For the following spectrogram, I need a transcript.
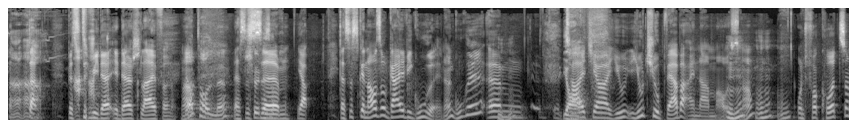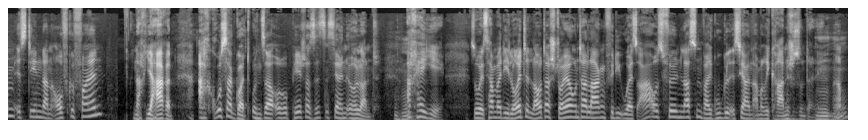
Dann bist du wieder in der Schleife. Ne? Ja, toll, ne? Das ist, ähm, ja, das ist genauso geil wie Google. Ne? Google ähm, Mhm. Ja. Mhm, zahlt ja YouTube-Werbeeinnahmen aus. ne? Und vor kurzem ist denen dann aufgefallen, nach Jahren, ach großer Gott, unser europäischer Sitz ist ja in Irland. Mhm. Ach herrje. So, jetzt haben wir die Leute lauter Steuerunterlagen für die USA ausfüllen lassen, weil Google ist ja ein amerikanisches Unternehmen. ne?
